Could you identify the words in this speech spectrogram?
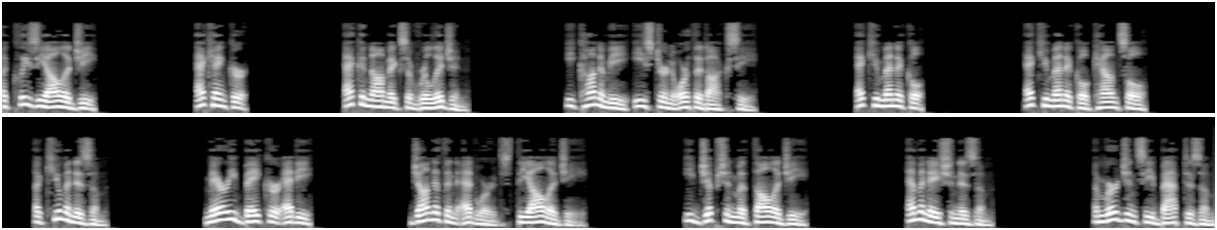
Ecclesiology. Eckankar Economics of religion. Economy Eastern Orthodoxy. Ecumenical. Ecumenical Council. Ecumenism. Mary Baker Eddy. Jonathan Edwards theology. Egyptian mythology. Emanationism. Emergency baptism.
